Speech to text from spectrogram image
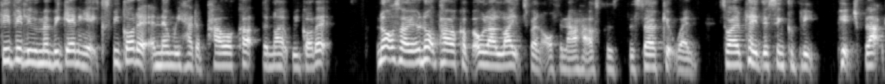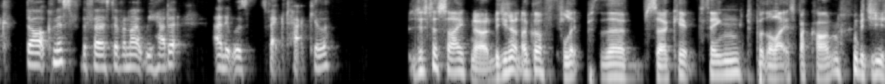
vividly remember getting it because we got it, and then we had a power cut the night we got it, not so not power cut, but all our lights went off in our house because the circuit went. So I played this in complete pitch black darkness for the first ever night we had it, and it was spectacular. Just a side note: Did you not go flip the circuit thing to put the lights back on? Did you?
